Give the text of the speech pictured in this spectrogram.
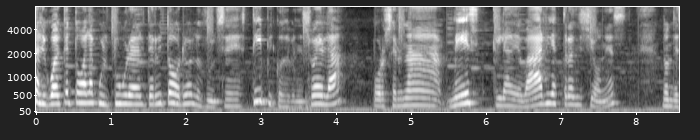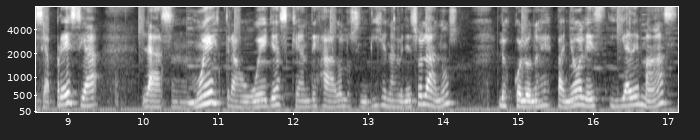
al igual que toda la cultura del territorio, los dulces típicos de Venezuela, por ser una mezcla de varias tradiciones, donde se aprecia las muestras o huellas que han dejado los indígenas venezolanos, los colonos españoles y además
